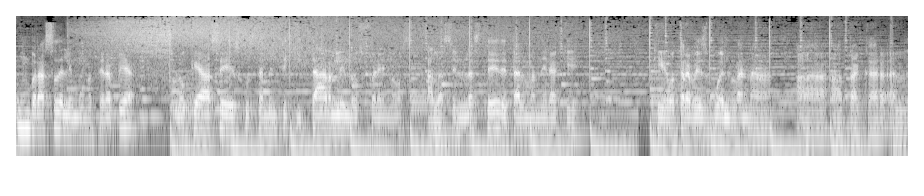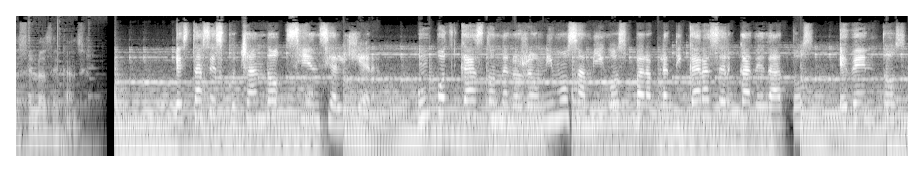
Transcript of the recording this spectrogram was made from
Un brazo de la inmunoterapia lo que hace es justamente quitarle los frenos a las células T de tal manera que, que otra vez vuelvan a, atacar a las células de cáncer. Estás escuchando Ciencia Ligera, un podcast donde nos reunimos amigos para platicar acerca de datos, eventos,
